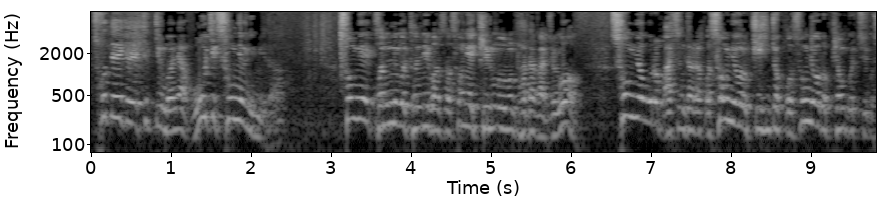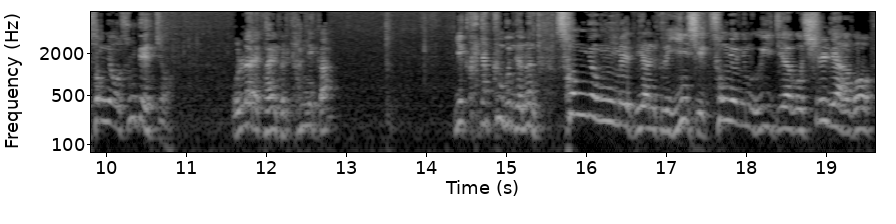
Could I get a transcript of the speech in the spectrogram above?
초대교의 특징 뭐냐? 오직 성령입니다. 성령의 권능을 덧입어서 성령의 기름 부음을 받아가지고 성령으로 말씀 전하고 성령으로 귀신 쫓고 성령으로 병 고치고 성령으로 선교했죠. 오늘날에 과연 그렇게 합니까? 이 가장 큰 문제는 성령님에 대한 그 인식, 성령님을 의지하고 신뢰하고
